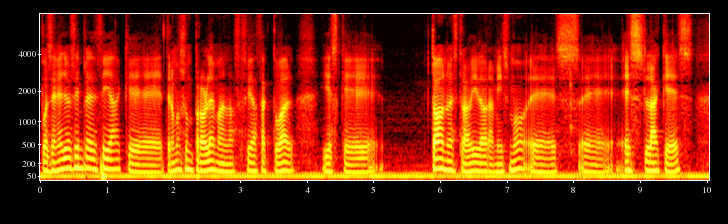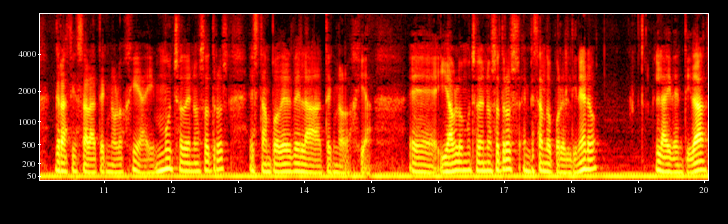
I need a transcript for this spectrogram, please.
Pues en ello siempre decía que tenemos un problema en la sociedad actual y es que toda nuestra vida ahora mismo es, eh, la que es gracias a la tecnología y mucho de nosotros está en poder de la tecnología. Eh, y hablo mucho de nosotros empezando por el dinero, la identidad,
